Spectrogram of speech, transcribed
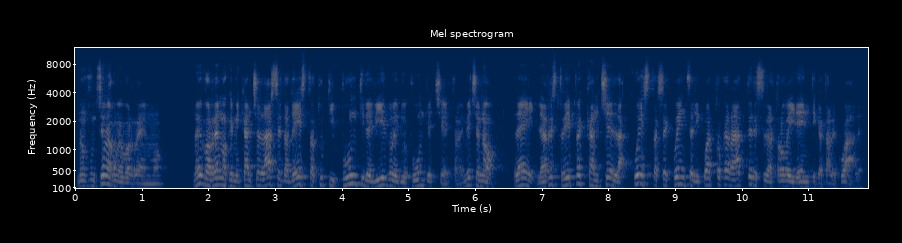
non funziona come vorremmo. Noi vorremmo che mi cancellasse da destra tutti i punti, le virgole, i due punti, eccetera. Invece no, lei, l'Rstrip, cancella questa sequenza di quattro caratteri se la trova identica tale quale,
